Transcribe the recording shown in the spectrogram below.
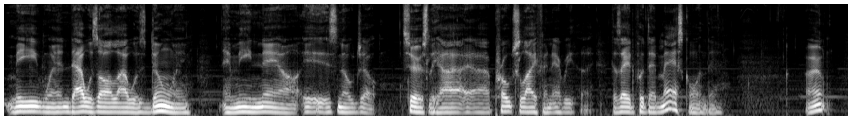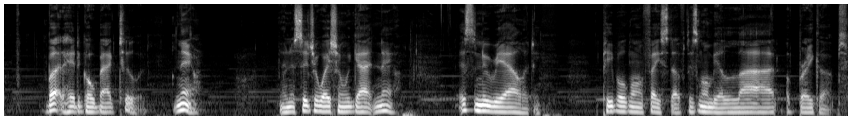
me when that was all I was doing and me now, it's no joke seriously I, I approach life and everything because I had to put that mask on then. All right, but I had to go back to it. Now, in the situation we got now, it's a new reality. People are gonna face stuff. There's gonna be a lot of breakups.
